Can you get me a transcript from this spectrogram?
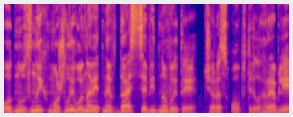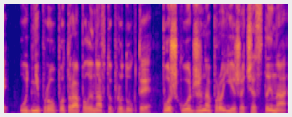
Одну з них, можливо, навіть не вдасться відновити. Через обстріл греблі у Дніпро потрапили нафтопродукти. Пошкоджена проїжджа частина,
